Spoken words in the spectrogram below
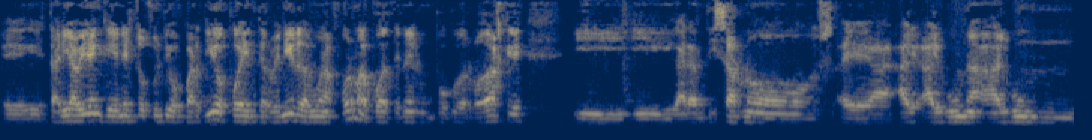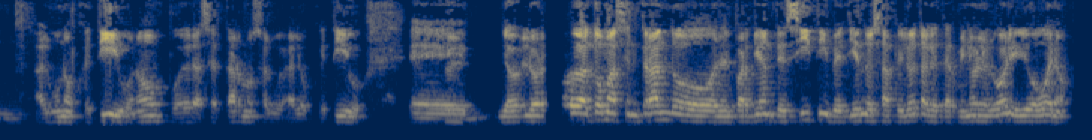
eh, estaría bien que en estos últimos partidos pueda intervenir de alguna forma, pueda tener un poco de rodaje y, garantizarnos eh, alguna, algún, algún objetivo, ¿no? Poder acercarnos al, objetivo. Eh, lo, recuerdo a Thomas entrando en el partido ante City, metiendo esa pelota que terminó en el gol y digo, bueno,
